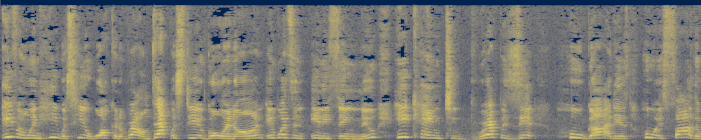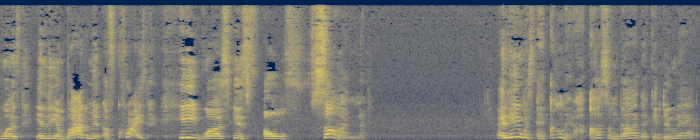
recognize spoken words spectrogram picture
even when he was here walking around, that was still going on. It wasn't anything new. He came to represent who God is, who his father was in the embodiment of Christ. He was his own son. And he was, and only an awesome God that can do that.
